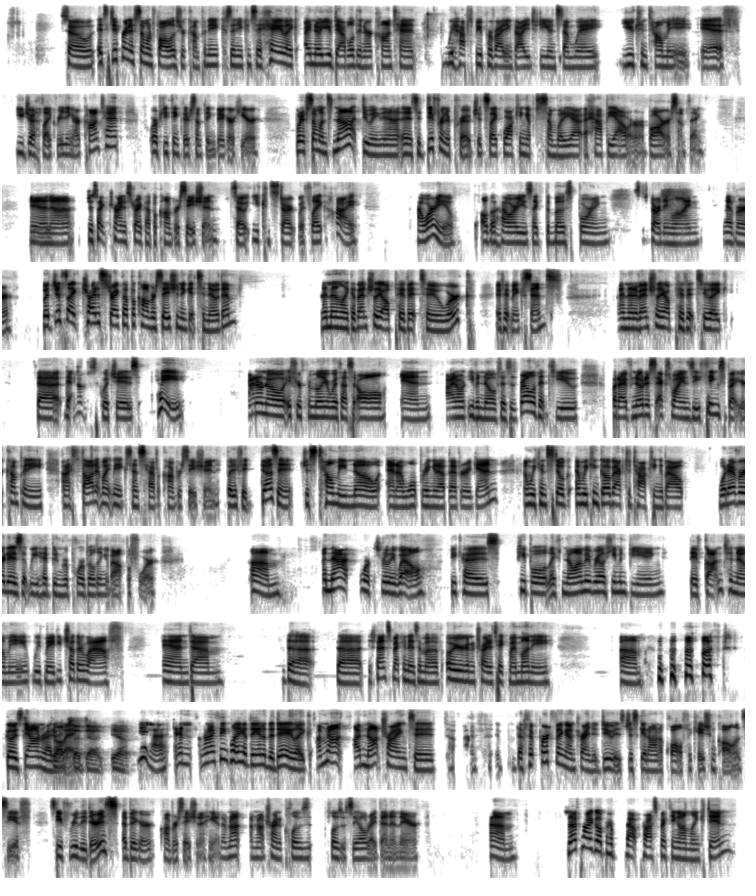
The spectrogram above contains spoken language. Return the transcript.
so it's different if someone follows your company because then you can say, hey, like, I know you've dabbled in our content. We have to be providing value to you in some way. You can tell me if you just like reading our content or if you think there's something bigger here. But if someone's not doing that and it's a different approach, it's like walking up to somebody at a happy hour or a bar or something and mm-hmm. uh, just like trying to strike up a conversation. So you can start with like, hi, how are you? Although how are you is like the most boring starting line ever. But just like try to strike up a conversation and get to know them. And then like eventually i'll pivot to work if it makes sense. And then eventually i'll pivot to like the the ask which is hey i don't know if you're familiar with us at all and i don't even know if this is relevant to you but i've noticed x y and z things about your company and i thought it might make sense to have a conversation but if it doesn't just tell me no and i won't bring it up ever again and we can still and we can go back to talking about whatever it is that we had been rapport building about before. Um, and that works really well because people like know I'm a real human being. They've gotten to know me. We've made each other laugh, and um, the the defense mechanism of oh you're going to try to take my money um, goes down right Drops away. that down. Yeah. Yeah, and and I think like at the end of the day, like I'm not I'm not trying to. The first thing I'm trying to do is just get on a qualification call and see if see if really there is a bigger conversation at hand. I'm not I'm not trying to close close a sale right then and there. Um, so that's how I go about prospecting on LinkedIn.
